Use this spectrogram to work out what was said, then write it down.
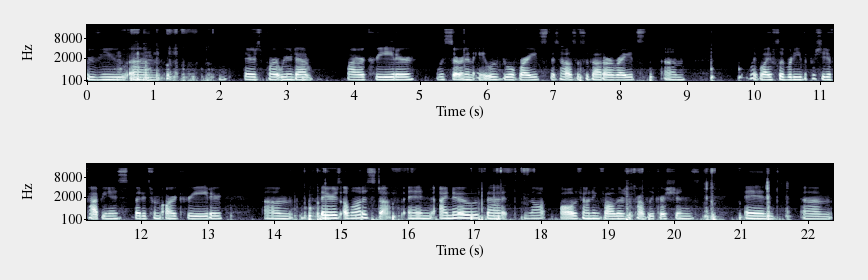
review, um, there's part we are endowed by our Creator with certain inalienable rights that tells us about our rights, um, like life, liberty, the pursuit of happiness. But it's from our Creator. Um, there's a lot of stuff, and I know that not all the founding fathers are probably Christians, and um,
